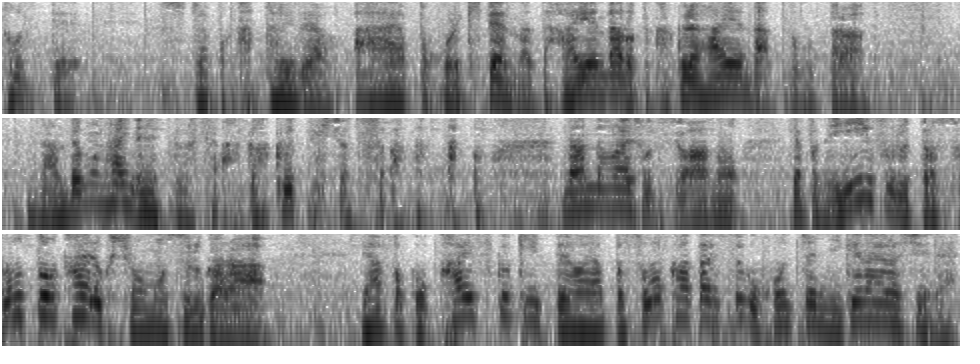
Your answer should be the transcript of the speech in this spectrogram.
取って、そしてやっぱ硬いんだよ。ああ、やっぱこれ来てんなって、肺炎だろって、隠れ肺炎だと思ったら、なんでもないねって言われて、あ、ガクってきちゃってさ。なんでもないそうですよ。あの、やっぱね、インフルってのは相当体力消耗するから、やっぱこう、回復期っていうのはやっぱそう簡単にすぐ本ちゃんに行けないらしいね。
